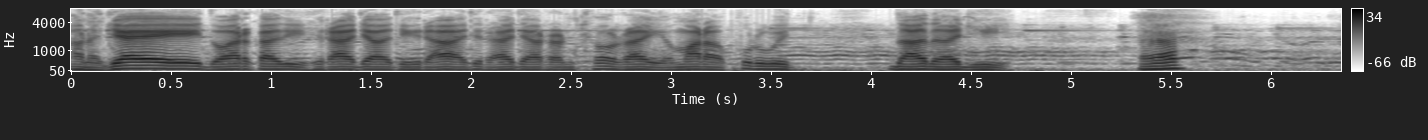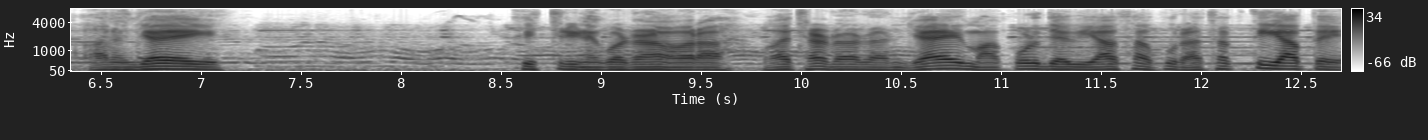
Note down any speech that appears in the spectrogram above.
અને જય દ્વારકાધીશ રાજાધી રાજ, રાજા રણછોડરાય, અમારા પૂર્વજ દાદાજી. હે? અને જય ખિસ્ત્રીને ગોઢાણાવાળા વાછરડાને જય મા કુળદેવી આશાપુરા શક્તિ આપે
